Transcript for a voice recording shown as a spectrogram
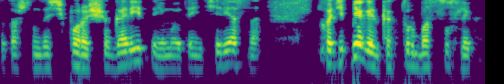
за то, что он до сих пор еще горит, и ему это интересно. Хоть и бегает, как турбосуслик.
